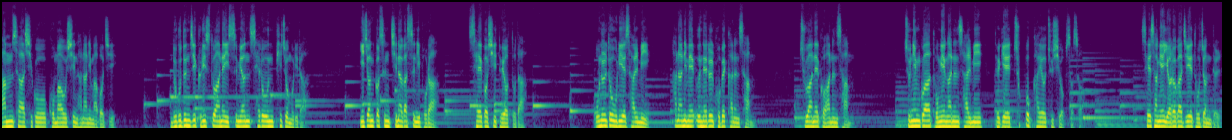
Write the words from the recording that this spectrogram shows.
감사하시고 고마우신 하나님 아버지, 누구든지 그리스도 안에 있으면 새로운 피조물이라. 이전 것은 지나갔으니 보라, 새 것이 되었도다. 오늘도 우리의 삶이 하나님의 은혜를 고백하는 삶, 주 안에 거하는 삶, 주님과 동행하는 삶이 되게 축복하여 주시옵소서. 세상의 여러 가지의 도전들,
